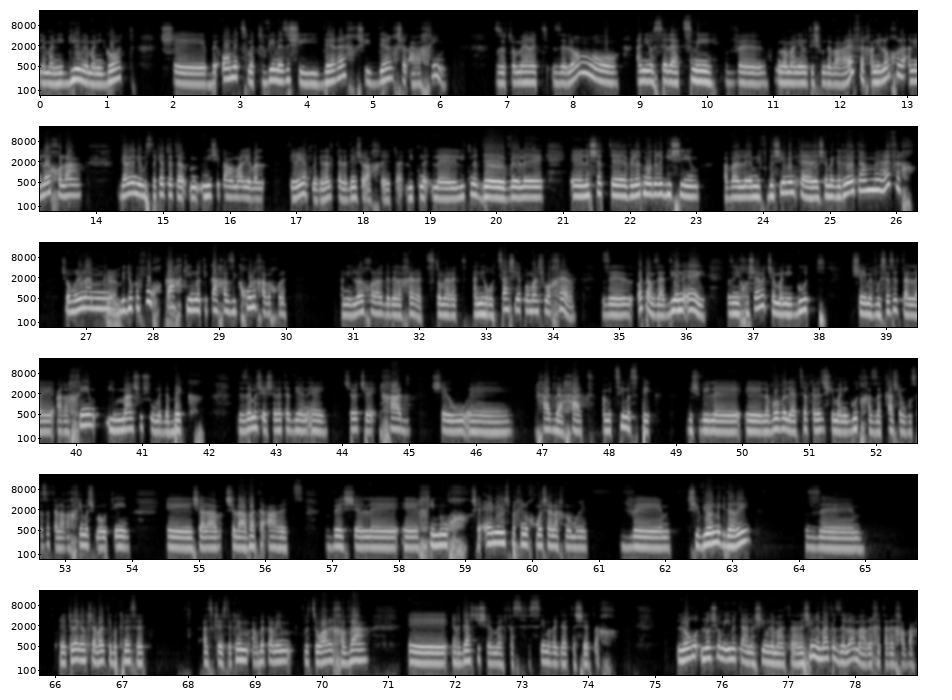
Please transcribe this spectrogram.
למנהיגים, למנהיגות, שבאומץ מתווים איזושהי דרך שהיא דרך של ערכים. זאת אומרת, זה לא אני עושה לעצמי ולא מעניין אותי שום דבר, ההפך, אני לא יכולה, אני לא יכולה גם אם אני מסתכלת, את יודעת, מישהי פעם אמרה לי, אבל תראי, את מגדלת את הילדים שלך אה, ל- להתנדב ולשתף ולהיות מאוד רגישים, אבל הם נפגשים עם כאלה שמגדלים אותם אה, ההפך, שאומרים להם כן. בדיוק הפוך, קח, כי אם לא תיקח אז ייקחו לך וכולי. אני לא יכולה לגדל אחרת, זאת אומרת, אני רוצה שיהיה פה משהו אחר, זה, עוד פעם, זה ה-DNA, אז אני חושבת שמנהיגות שהיא מבוססת על אה, ערכים היא משהו שהוא מדבק, וזה מה שישנה את ה-DNA. אני חושבת שאחד שהוא, אה, אחד ואחת, אמיצים מספיק, בשביל אה, אה, לבוא ולייצר כאן איזושהי מנהיגות חזקה שמבוססת על ערכים משמעותיים של, אהב- של אהבת הארץ ושל אה, אה, חינוך, שאין ייאוש בחינוך כמו שאנחנו אומרים, ושוויון מגדרי, זה, אה, אתה יודע, גם כשעבדתי בכנסת, אז כשמסתכלים הרבה פעמים בצורה רחבה, אה, הרגשתי שהם מפספסים רגע את השטח. לא, לא שומעים את האנשים למטה, האנשים למטה זה לא המערכת הרחבה.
